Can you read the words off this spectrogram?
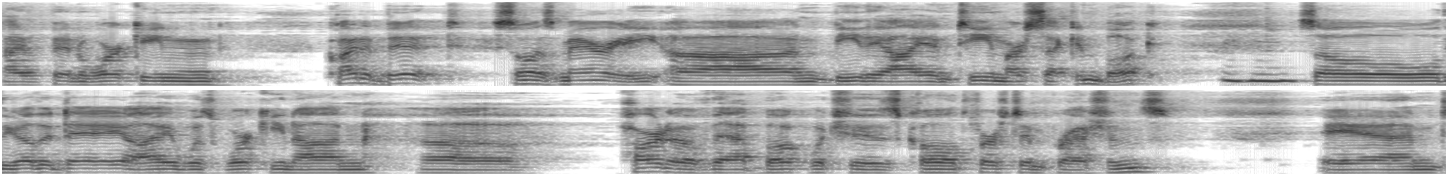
I've been working quite a bit, so has Mary, on Be the I in Team, our second book. Mm-hmm. So the other day, I was working on uh, part of that book, which is called First Impressions and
